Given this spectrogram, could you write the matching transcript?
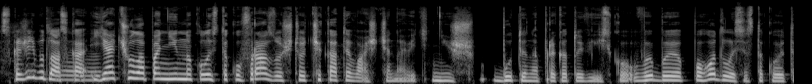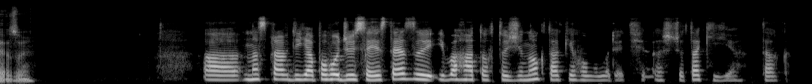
Скажіть, будь ласка, Е. я чула пані Інно колись таку фразу, що чекати важче навіть ніж бути, наприклад, у війську. Ви би погодилися з такою тезою? Насправді я погоджуюся із тезою, і багато хто жінок так і говорять, що так і є. Так.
